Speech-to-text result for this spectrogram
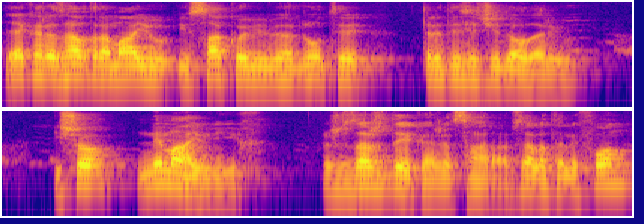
Та я каже, завтра маю Ісакові вернути 3 тисячі доларів. І що? Не маю їх. Завжди, каже Сара, взяла телефон.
